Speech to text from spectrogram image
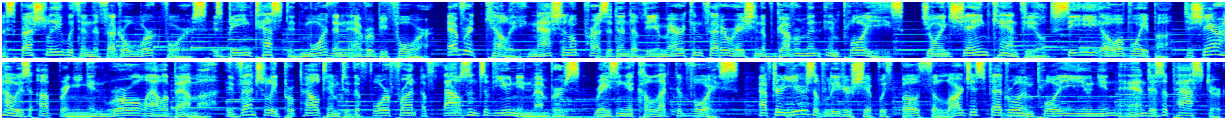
especially within the federal workforce, is being tested more than ever before. Everett Kelly, National President of the American Federation of Government Employees, joined Shane Canfield, CEO of WAEPA, to share how his upbringing in rural Alabama eventually propelled him to the forefront of thousands of union members, raising a collective voice. After years of leadership with both the largest federal employee union and as a pastor,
